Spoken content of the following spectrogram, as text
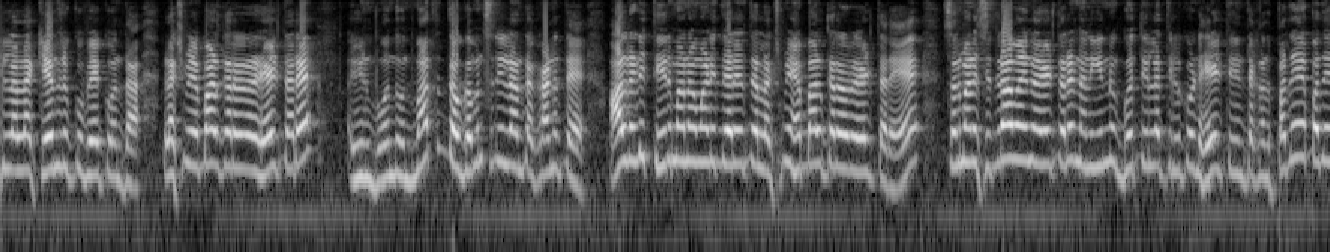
ಇಲ್ಲಲ್ಲ, ಕೇಂದ್ರಕ್ಕೂ ಬೇಕು ಅಂತ. ಲಕ್ಷ್ಮೀ ಹೆಬ್ಬಾಳ್ಕರ್ ಅವರು ಹೇಳ್ತಾರೆ ಇನ್ನು ಒಂದು ಒಂದು ಮಾತು ತಾವು ಗಮನಿಸಲಿಲ್ಲ ಅಂತ ಕಾಣುತ್ತೆ. ಆಲ್ರೆಡಿ ತೀರ್ಮಾನ ಮಾಡಿದ್ದಾರೆ ಅಂತ ಲಕ್ಷ್ಮೀ ಹೆಬ್ಬಾಳ್ಕರ್ ಅವರು ಹೇಳ್ತಾರೆ. ಸನ್ಮಾನ್ಯ ಸಿದ್ದರಾಮಯ್ಯನವ್ರು ಹೇಳ್ತಾರೆ, ನನಗಿನ್ನೂ ಗೊತ್ತಿಲ್ಲ, ತಿಳ್ಕೊಂಡು ಹೇಳ್ತೀನಿ ಅಂತಕ್ಕಂಥ ಪದೇ ಪದೇ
